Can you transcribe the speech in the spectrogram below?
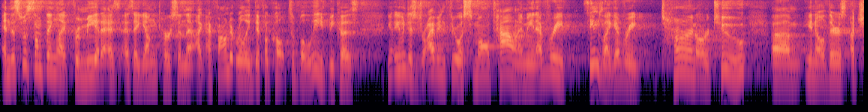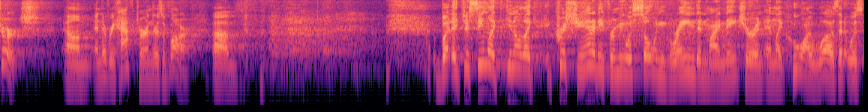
And this was something like for me as, as a young person that like, I found it really difficult to believe because you know, even just driving through a small town, I mean, every seems like every turn or two, um, you know, there's a church, um, and every half turn there's a bar. Um, but it just seemed like you know like christianity for me was so ingrained in my nature and, and like who i was that it was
